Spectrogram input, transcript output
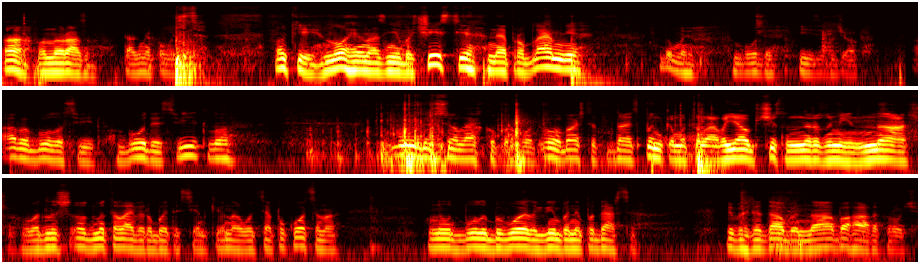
А, воно разом. Так не вийде. Окей, ноги у нас ніби чисті, не проблемні. Думаю, буде easy job. Аби було світло. Буде світло. Буде все легко проходити. О, бачите, тут навіть спинка металева. Я взагалі чесно не розумію, на що. От лише от металеві робити стінки. Вона оця покоцана. Ну от були б войлик, він би не подерся. І виглядав би набагато круче.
